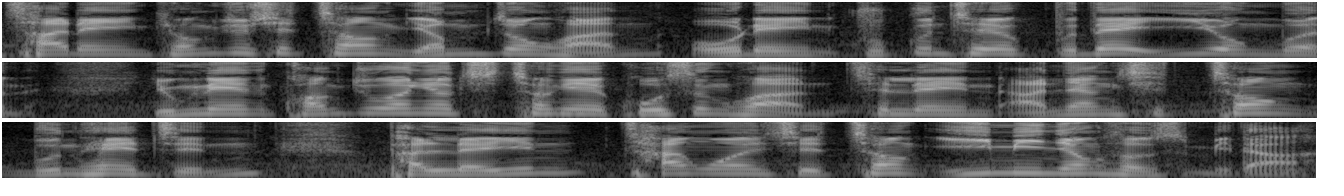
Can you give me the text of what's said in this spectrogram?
4레인 경주시청 염종환, 5레인 국군체육부대 이용문, 6레인 광주광역시청의 고승환, 7레인 안양시청 문혜진, 8레인 창원시청 이민영 선수입니다.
